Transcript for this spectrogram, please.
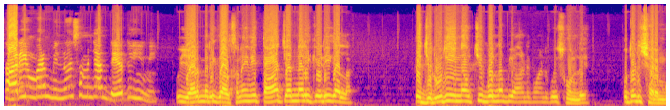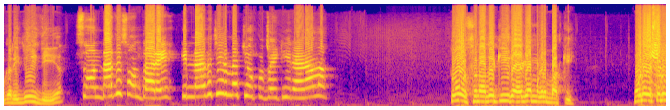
ਸਾਰੀ ਉਮਰ ਮੈਨੂੰ ਹੀ ਸਮਝਾਉਂਦੇ ਹੋ ਤੁਸੀਂ ਵੀ। ਉਹ ਯਾਰ ਮੇਰੀ ਗੱਲ ਸੁਣੀ ਨਹੀਂ ਤਾਂ ਚੜਨ ਵਾਲੀ ਕਿਹੜੀ ਗੱਲ ਆ? ਤੇ ਜ਼ਰੂਰੀ ਇੰਨਾ ਉੱਚੀ ਬੋਲਣਾ ਵੀ ਆਂਢ ਗੁਆਂਢ ਕੋਈ ਸੁਣ ਲੇ। ਉਹ ਥੋੜੀ ਸ਼ਰਮ ਕਰੀ ਦੀ ਹੋਈਦੀ ਆ। ਸੌਂਦਾ ਤੇ ਸੌਂਦਾ ਰਹੇ। ਕਿੰਨਾ ਕੁ ਚਿਰ ਮੈਂ ਚੁੱਪ ਬੈਠੀ ਰਹਿਣਾ ਵਾ? ਤੂੰ ਹੋਰ ਸੁਣਾ ਦੇ ਕੀ ਰਹਿ ਗਿਆ ਮਗਰ ਬਾਕੀ। ਹੁਣ ਇਸ ਨੂੰ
